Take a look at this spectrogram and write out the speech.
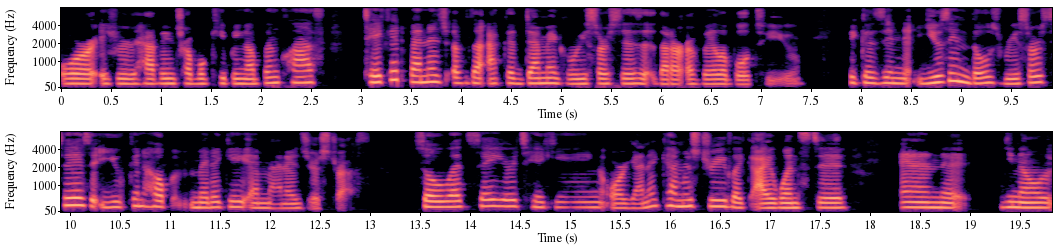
or if you're having trouble keeping up in class, take advantage of the academic resources that are available to you. Because in using those resources, you can help mitigate and manage your stress. So, let's say you're taking organic chemistry, like I once did, and you know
